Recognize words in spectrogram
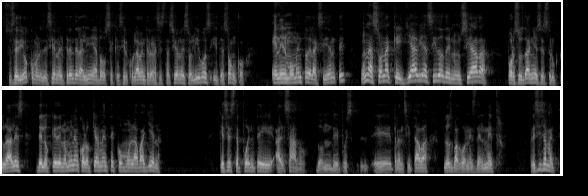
sucedió, como les decía, en el tren de la línea 12 que circulaba entre las estaciones Olivos y Tezonco. En el momento del accidente, una zona que ya había sido denunciada por sus daños estructurales de lo que denominan coloquialmente como la ballena que es este puente alzado donde pues eh, transitaba los vagones del metro. Precisamente,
